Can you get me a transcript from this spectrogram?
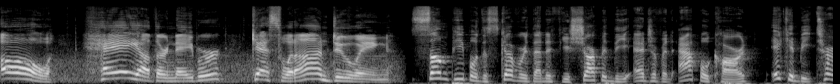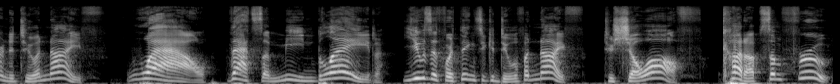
Oh, hey, other neighbor. Guess what I'm doing? Some people discovered that if you sharpen the edge of an Apple Card, it can be turned into a knife. Wow, that's a mean blade! Use it for things you can do with a knife, to show off. Cut up some fruit.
